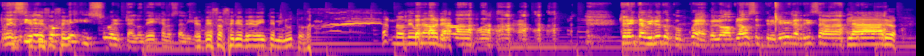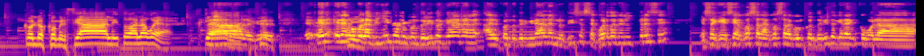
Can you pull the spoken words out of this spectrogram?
Recibe el golpe serie- y suéltalo, déjalo salir. es de esa serie de 20 minutos. No de una hora. 30 minutos con cueva, con los aplausos entre medio y la risa. Claro, con los comerciales y toda la wea. Claro, Claro, claro. Era, era como las viñetas de Condorito que eran al, al- cuando terminaban las noticias, ¿se acuerdan en el 13? Esa que decía cosa la cosa la con Condorito, que eran como la,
